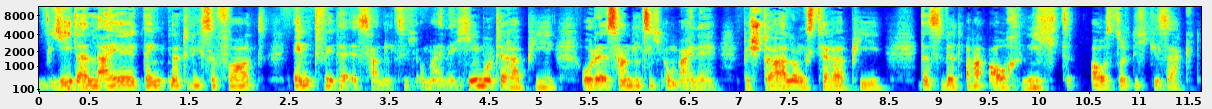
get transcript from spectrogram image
Jeder Laie denkt natürlich sofort, entweder es handelt sich um eine Chemotherapie oder es handelt sich um eine Bestrahlungstherapie. Das wird aber auch nicht ausdrücklich gesagt.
